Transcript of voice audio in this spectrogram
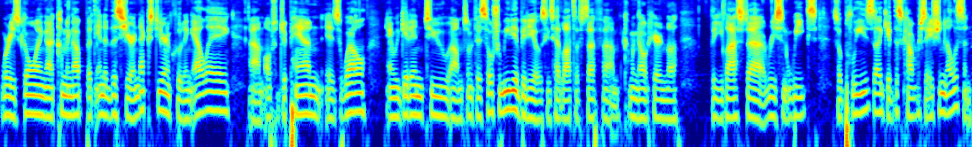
where he's going uh, coming up at the end of this year and next year, including LA, um, also Japan as well. And we get into um, some of his social media videos. He's had lots of stuff um, coming out here in the the last uh, recent weeks. So please uh, give this conversation a listen.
